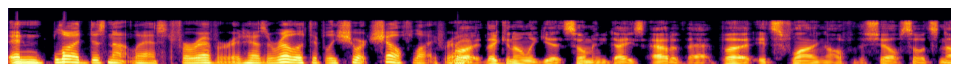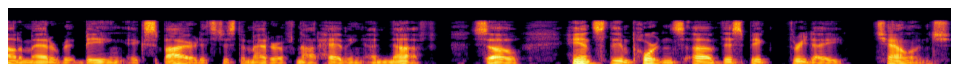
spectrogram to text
And blood does not last forever. It has a relatively short shelf life, right? Right. They can only get so many days out of that, but it's flying off of the shelf. So it's not a matter of it being expired. It's just a matter of not having enough. So, hence the importance of this big three day challenge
